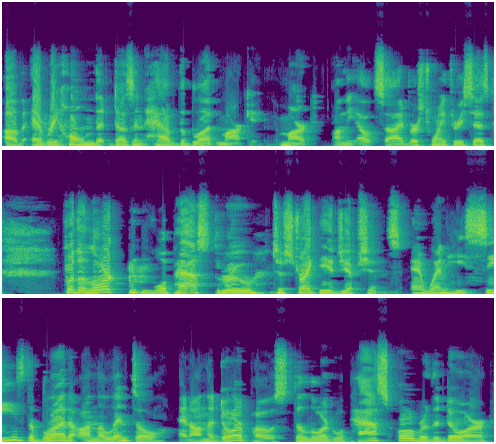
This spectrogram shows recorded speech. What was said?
of every home that doesn't have the blood marking mark on the outside. Verse 23 says, "For the Lord will pass through to strike the Egyptians, and when he sees the blood on the lintel and on the doorpost, the Lord will pass over the door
